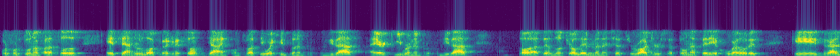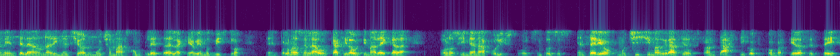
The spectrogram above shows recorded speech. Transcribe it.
Por fortuna para todos, ese Andrew Locke regresó, ya encontró a T.Y. Hilton en profundidad, a Eric Ebron en profundidad, a Don Charles Lindman, a Chester Rogers, a toda una serie de jugadores que realmente le dan una dimensión mucho más completa de la que habíamos visto por lo menos en la, casi la última década con los Indianapolis Colts. Entonces, en serio, muchísimas gracias, fantástico que compartieras este,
